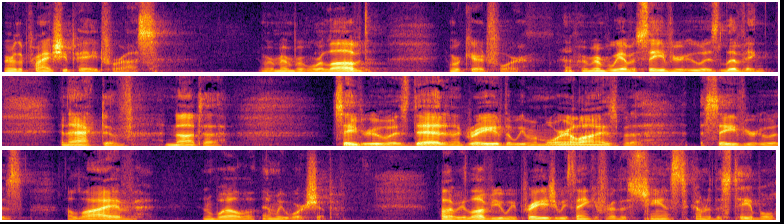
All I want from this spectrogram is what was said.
remember the price you paid for us. And remember we're loved and we're cared for. Remember we have a Savior who is living and active, not a Savior who is dead in a grave that we memorialize, but a, a Savior who is alive and well, and we worship. Father, we love you. We praise you. We thank you for this chance to come to this table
